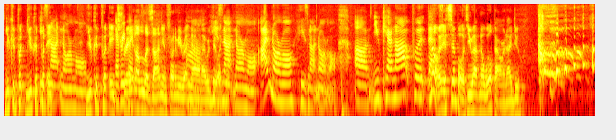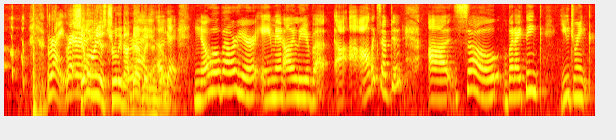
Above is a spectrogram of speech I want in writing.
You could put you could put he's a not normal. you could put a Everybody- tray of lasagna in front of me right now, and I would be he's like, not normal. I'm normal. He's not normal. Um, you cannot put that. no, it's simple. It's you have no willpower, and I do. Right, right, right. Chivalry is truly not dead, ladies and gentlemen. Okay, no willpower here. Amen, hallelujah. But I, I'll accept it. Uh, so, but I think you drink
